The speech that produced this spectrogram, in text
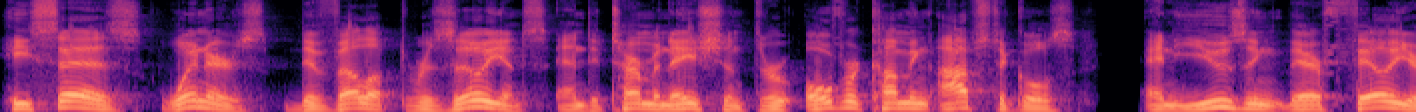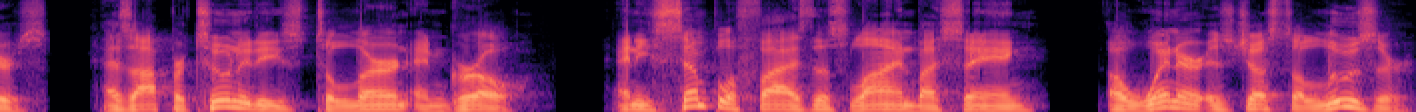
he says winners developed resilience and determination through overcoming obstacles and using their failures as opportunities to learn and grow. And he simplifies this line by saying, A winner is just a loser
